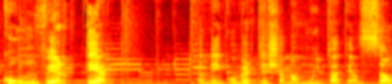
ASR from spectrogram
Converter. Também converter chama muito a atenção.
